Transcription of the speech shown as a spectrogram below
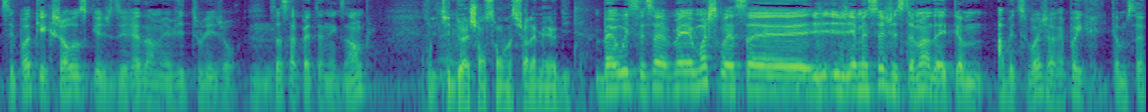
C'est pas quelque chose que je dirais dans ma vie de tous les jours. Ça, ça peut être un exemple. C'est le titre de la chanson hein, sur la mélodie. Ben oui, c'est ça. Mais moi, je trouvais ça. J'aimais ça justement d'être comme. Ah, ben tu vois, j'aurais pas écrit comme ça.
